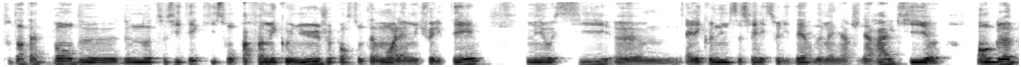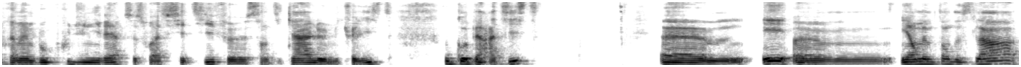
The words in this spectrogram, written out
tout un tas de pans de, de, notre société qui sont parfois méconnus. Je pense notamment à la mutualité, mais aussi euh, à l'économie sociale et solidaire de manière générale, qui euh, englobe quand même beaucoup d'univers, que ce soit associatif, euh, syndical, mutualiste ou coopératiste. Euh, et, euh, et en même temps de cela,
